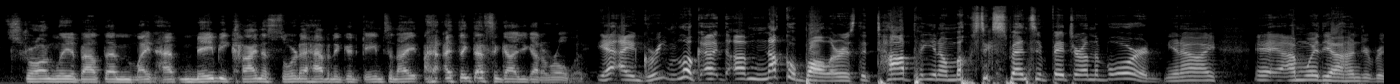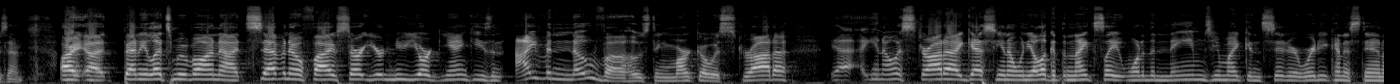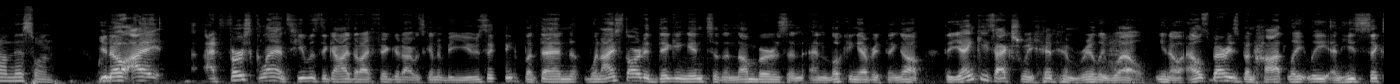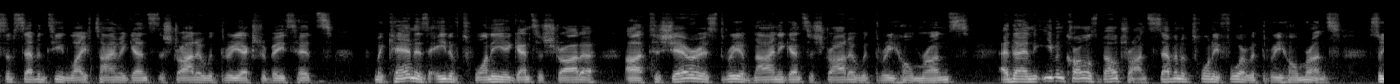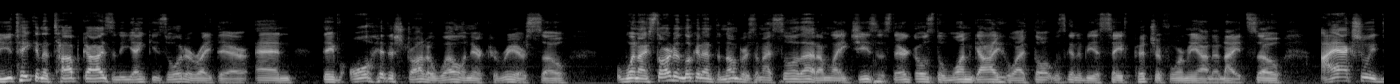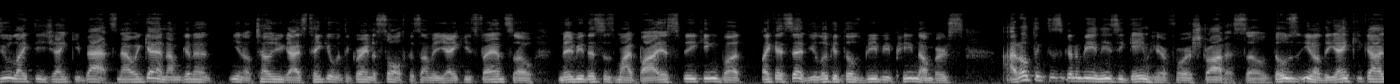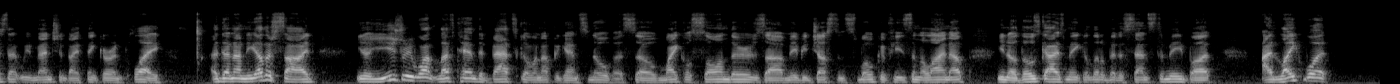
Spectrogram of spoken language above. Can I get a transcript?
strongly about them might have maybe kind of sort of having a good game tonight i, I think that's the guy you got to roll with yeah i agree look a, knuckleballer is the top you know most expensive pitcher on the board you know i I'm with you 100%. All right, uh, Benny, let's move on. At 7.05, start your New York Yankees and Ivan Nova hosting Marco Estrada. Yeah, you know, Estrada, I guess, you know, when you look at the night slate, one of the names you might consider. Where do you kind of stand on this one? You know, I at first glance, he was the guy that I figured I was going to be using. But then when I started digging into the numbers and, and looking everything up, the Yankees actually hit him really well. You know, Ellsbury's been hot lately, and he's 6 of 17 lifetime against Estrada with three extra base hits. McCann is 8 of 20 against Estrada. Uh, Teixeira is 3 of 9 against Estrada with three home runs. And then even Carlos Beltran, 7 of 24 with three home runs. So you're taking the top guys in the Yankees order right there, and they've all hit Estrada well in their careers. So when I started looking at the numbers and I saw that, I'm like, Jesus, there goes the one guy who I thought was going to be a safe pitcher for me on the night. So I actually do like these Yankee bats. Now, again, I'm gonna, you know, tell you guys take it with a grain of salt because I'm a Yankees fan. So maybe this is my bias speaking, but like I said, you look at those BVP numbers. I don't think this is going to be an easy game here for Estrada. So those, you know, the Yankee guys that we mentioned, I think are in play. And then on the other side, you know, you usually want left-handed bats going up against Nova. So Michael Saunders, uh, maybe Justin Smoak if he's in the lineup. You know, those guys make a little bit of sense to me. But I like what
